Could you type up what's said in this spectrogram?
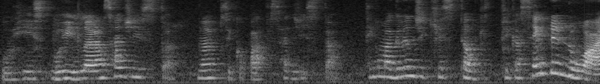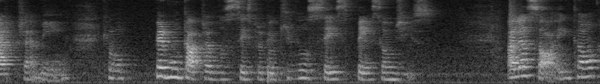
O, Hitler era um sadista, né? Psicopata sadista. Tem uma grande questão que fica sempre no ar pra mim, que eu vou perguntar pra vocês pra ver o que vocês pensam disso. Olha só, então,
